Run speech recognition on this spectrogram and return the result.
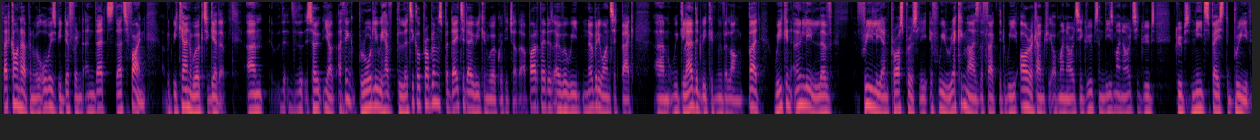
That can't happen. We'll always be different, and that's that's fine. But we can work together. Um, the, so yeah, I think broadly we have political problems, but day to day we can work with each other. Apartheid is over. We nobody wants it back. Um, we're glad that we could move along, but we can only live freely and prosperously if we recognize the fact that we are a country of minority groups, and these minority groups groups need space to breathe.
